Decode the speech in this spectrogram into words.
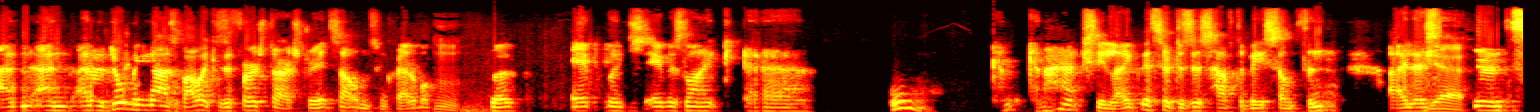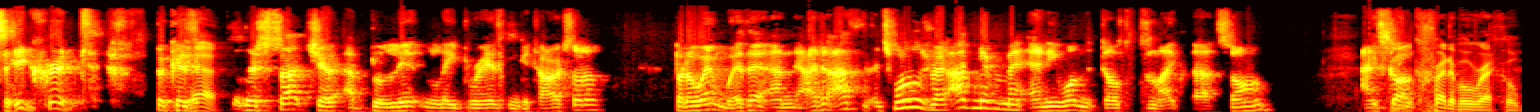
And and, and I don't mean that as a bad because the first Dire Straits album's incredible, mm. but it was it was like, uh, oh, can, can, I actually like this, or does this have to be something I listen yeah. to in secret? because yeah. there's such a, a, blatantly brazen guitar solo. But I went with it, and I, I've, it's one of those. I've never met anyone that doesn't like that song. And it's, it's got, an incredible record.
